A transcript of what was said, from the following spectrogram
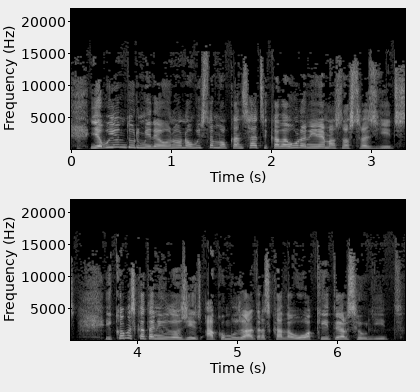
I avui en dormireu, no, no, avui estem molt cansats i cada un anirem als nostres llits. I com és que teniu dos llits? Ah, com vosaltres, cada un aquí té el seu llit.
